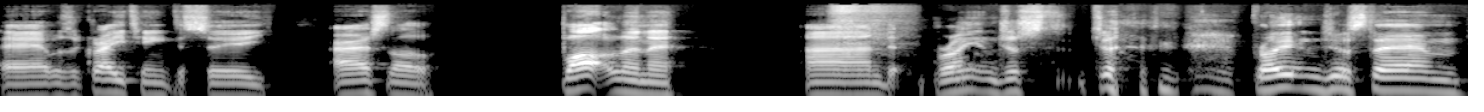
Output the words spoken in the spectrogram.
Uh, it was a great thing to see Arsenal bottling it, and Brighton just, just Brighton just um.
